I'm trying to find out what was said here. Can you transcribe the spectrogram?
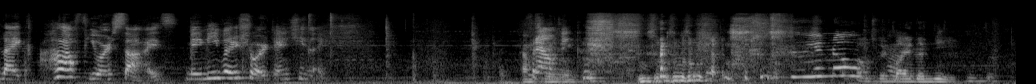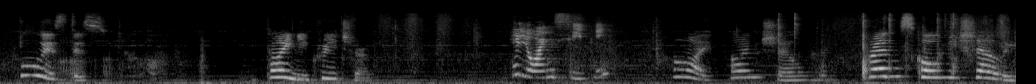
like half your size, maybe even shorter, and she's like am frowning. Do you know by the knee. who is this tiny creature? Hello, I'm Sippy. Hi, I'm Sheldon. Friends call me Shelly,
